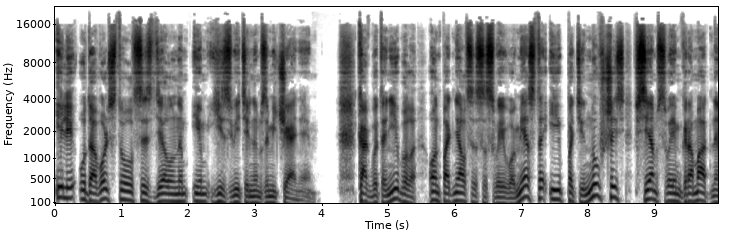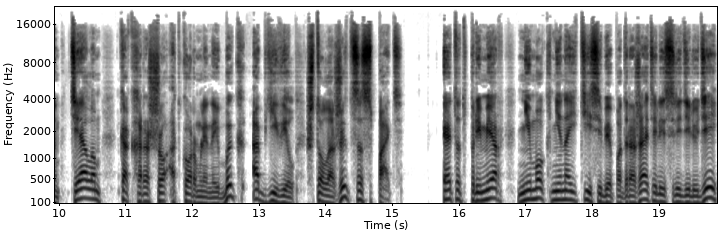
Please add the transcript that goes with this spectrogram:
или удовольствовался сделанным им язвительным замечанием. Как бы то ни было, он поднялся со своего места и, потянувшись всем своим громадным телом, как хорошо откормленный бык, объявил, что ложится спать. Этот пример не мог не найти себе подражателей среди людей,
